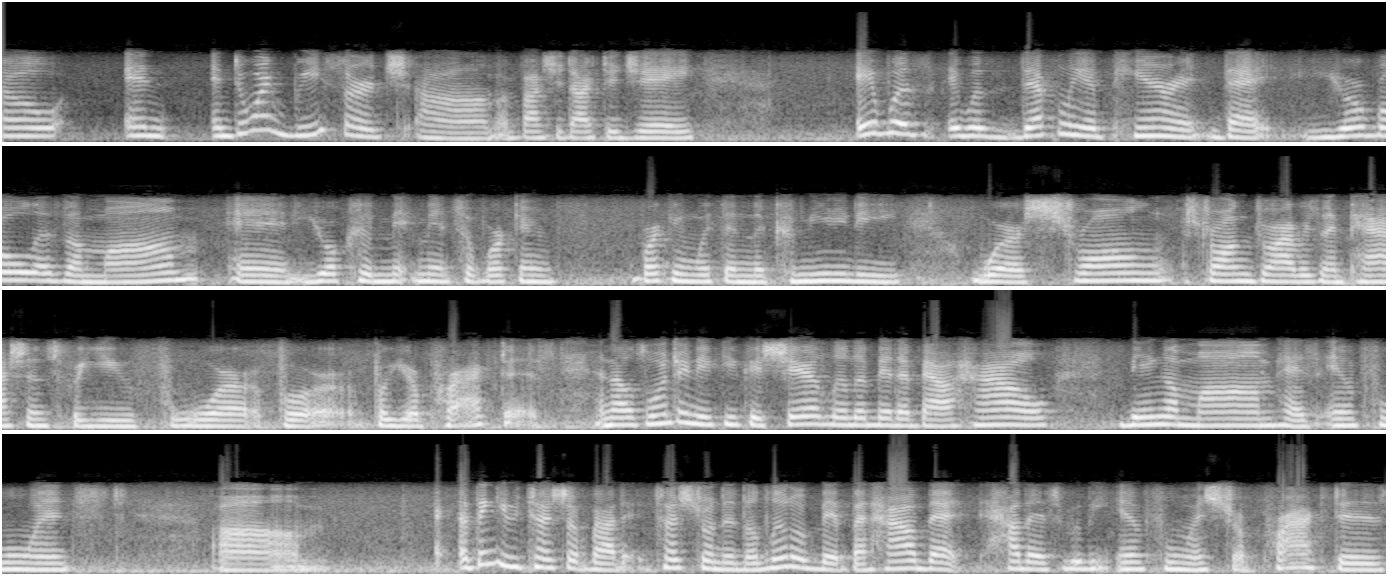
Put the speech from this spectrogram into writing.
So, and and doing research um, about you, Dr. J, it was it was definitely apparent that your role as a mom and your commitment to working working within the community were strong strong drivers and passions for you for for for your practice. And I was wondering if you could share a little bit about how being a mom has influenced. Um, I think you touched about it, touched on it a little bit, but how that how that's really influenced your practice,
